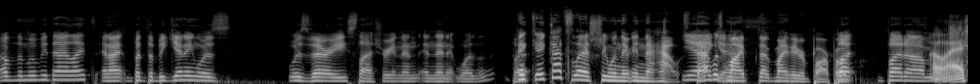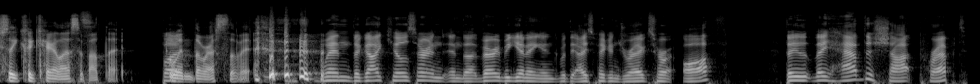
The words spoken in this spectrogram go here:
of the movie that I liked, and I but the beginning was was very slashery, and then and then it wasn't. But it, it got slashy when they're in the house. Yeah, that I was my that my favorite part. but But, but um oh, I actually could care less about that. But- when the rest of it. when the guy kills her in, in the very beginning and with the ice pick and drags her off, they they have the shot prepped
